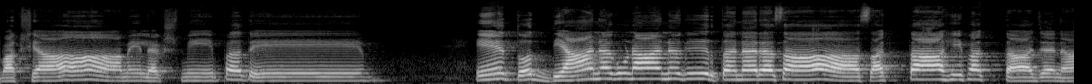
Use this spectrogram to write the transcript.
വക്ഷ്യാമി ലക്ഷ്മീപതേ. ഏത്വദ്ധ്യാനഗുണാനുകീർത്തനരസാ സക്താ ഹി ഭക്താജനാ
